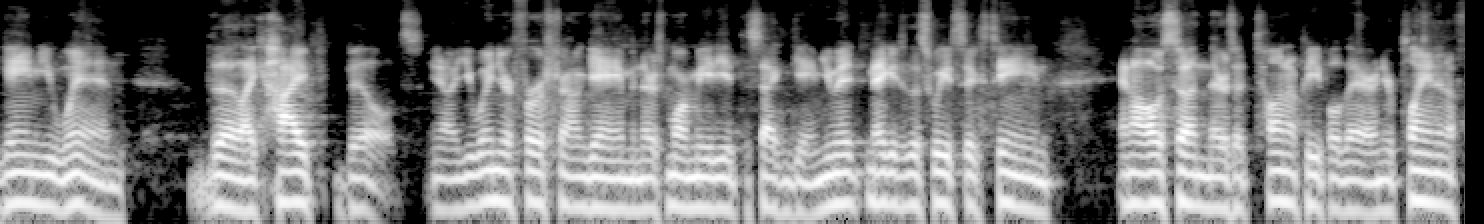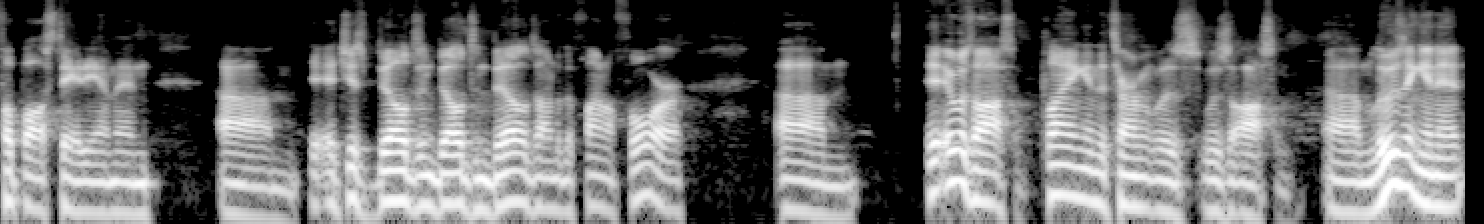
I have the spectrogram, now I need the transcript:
game you win, the like hype builds. You know, you win your first round game, and there's more media at the second game. You make it to the Sweet 16, and all of a sudden there's a ton of people there, and you're playing in a football stadium, and um, it, it just builds and builds and builds onto the Final Four um, it, it, was awesome. Playing in the tournament was was awesome. Um, losing in it,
